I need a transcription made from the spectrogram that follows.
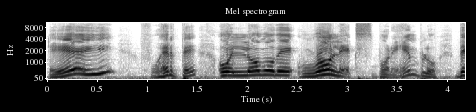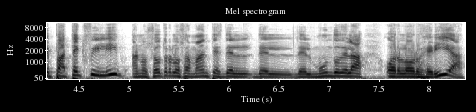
¡Ey! fuerte. O el logo de Rolex, por ejemplo, de Patek Philippe, a nosotros los amantes del, del, del mundo de la horlogería.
